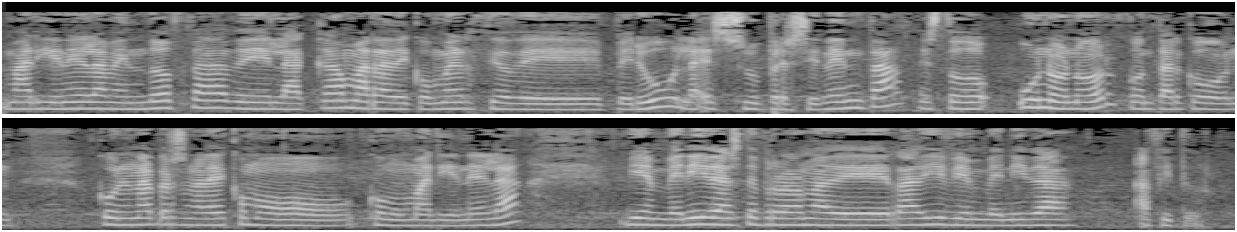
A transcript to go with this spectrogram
Marianela Mendoza de la Cámara de Comercio de Perú, es su presidenta. Es todo un honor contar con, con una personalidad como, como Marianela. Bienvenida a este programa de radio y bienvenida a Fitur.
